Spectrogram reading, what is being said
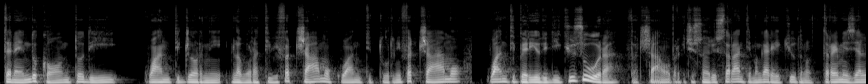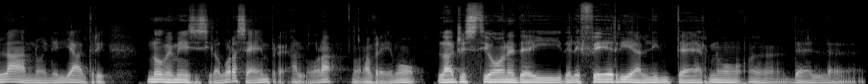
tenendo conto di quanti giorni lavorativi facciamo, quanti turni facciamo, quanti periodi di chiusura facciamo, perché ci sono ristoranti magari che chiudono tre mesi all'anno e negli altri nove mesi si lavora sempre, allora non avremo la gestione dei, delle ferie all'interno eh, del,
